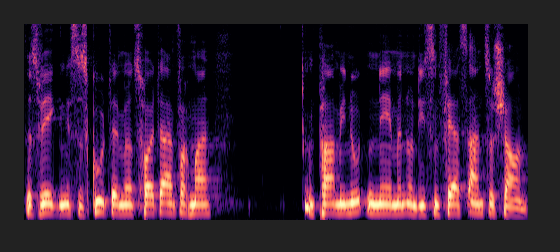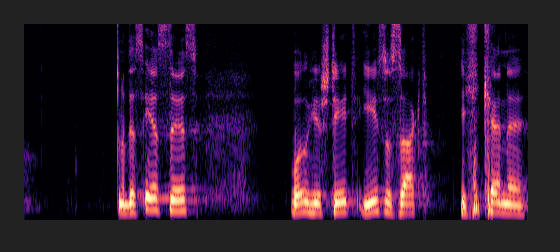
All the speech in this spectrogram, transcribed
Deswegen ist es gut, wenn wir uns heute einfach mal ein paar Minuten nehmen und diesen Vers anzuschauen. Und das erste ist, wo hier steht, Jesus sagt, ich kenne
